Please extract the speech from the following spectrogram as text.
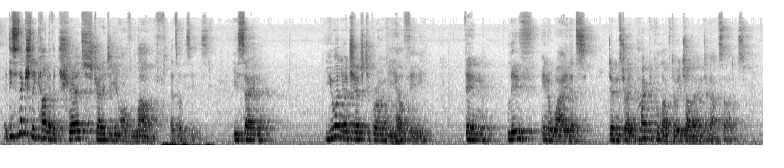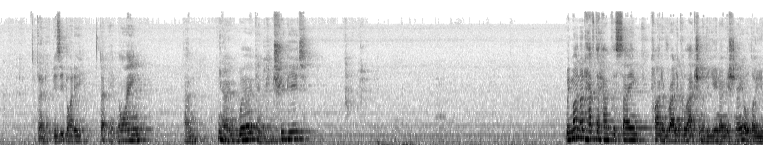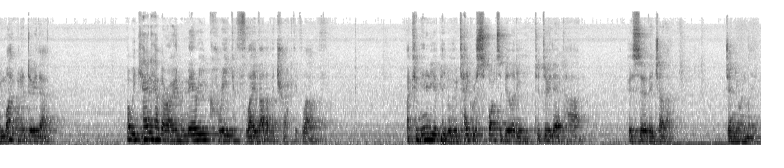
This is actually kind of a church strategy of love. That's what this is. He's saying, you want your church to grow and be healthy, then live in a way that's demonstrating practical love to each other and to outsiders. Don't be a busybody, don't be annoying. Um, you know, work and contribute. We might not have to have the same kind of radical action of a UNO missionary, although you might want to do that. But we can have our own Merri Creek flavour of attractive love. A community of people who take responsibility to do their part, who serve each other genuinely.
